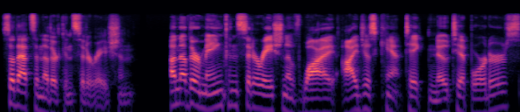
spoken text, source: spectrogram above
So that's another consideration. Another main consideration of why I just can't take no tip orders,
